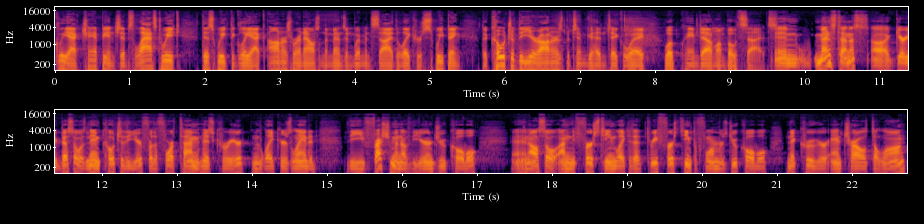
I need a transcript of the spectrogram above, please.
GLIAC championships last week. This week, the GLIAC honors were announced on the men's and women's side. The Lakers sweeping the Coach of the Year honors. But Tim, go ahead and take away what came down on both sides. In men's tennis, uh, Gary Bissell was named Coach of the Year for the fourth time in his career, and the Lakers landed the Freshman of the Year in Drew Coble. And also on the first team, Lakers had three first team performers Drew Coble, Nick Kruger, and Charles DeLong.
